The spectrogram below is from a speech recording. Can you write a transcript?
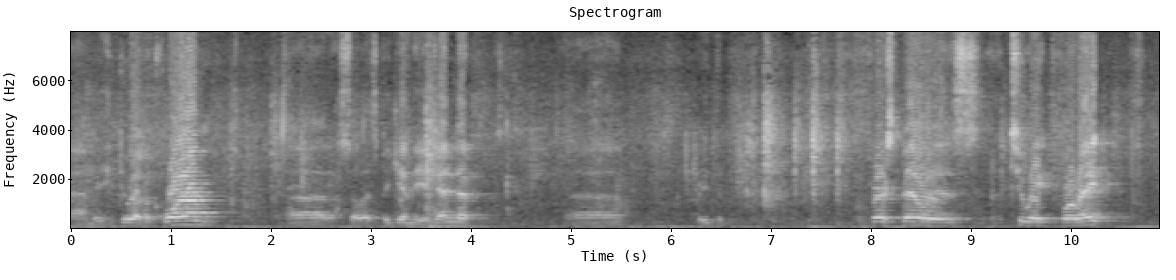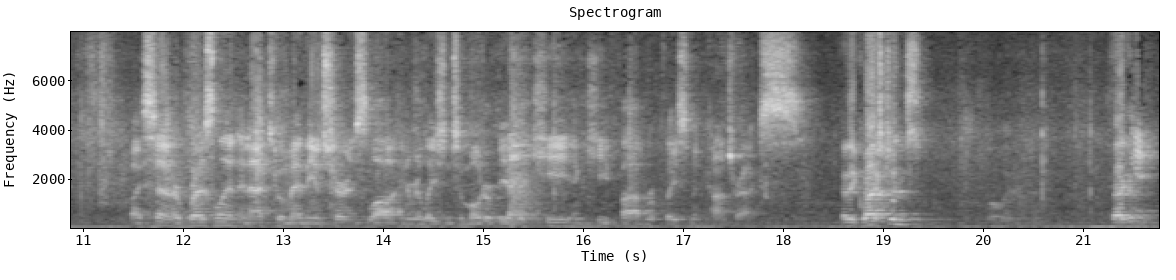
Um, We do have a quorum, uh, so let's begin the agenda. Uh, Read the First bill is 2848. By Senator Breslin, an act to amend the insurance law in relation to motor vehicle key and key fob replacement contracts. Any questions? Second?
